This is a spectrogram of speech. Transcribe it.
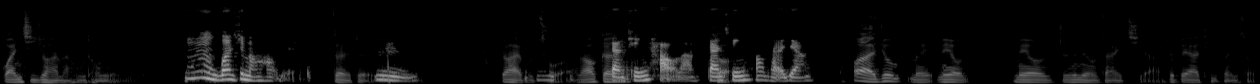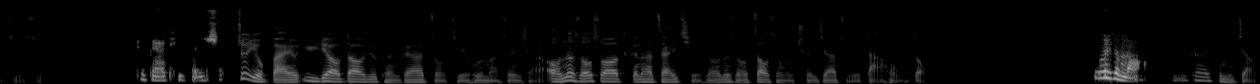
关系就还蛮互通有无。嗯，关系蛮好的耶。对对对嗯就还不错啊、然后跟感情好啦，感情好才这样。后来就没没有没有就是没有在一起啊，就被他提分手结束。就不要提分手。就有白有预料到，就可能跟他走结婚嘛，生小孩。哦，那时候说要跟他在一起的时候，那时候造成我全家族的大轰动。为什么？应该这么讲，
